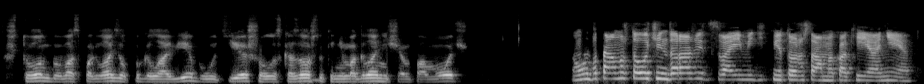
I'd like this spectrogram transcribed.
что он бы вас погладил по голове, бы утешил и сказал, что ты не могла ничем помочь? Он потому что очень дорожит своими детьми, то же самое, как и я, нет.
